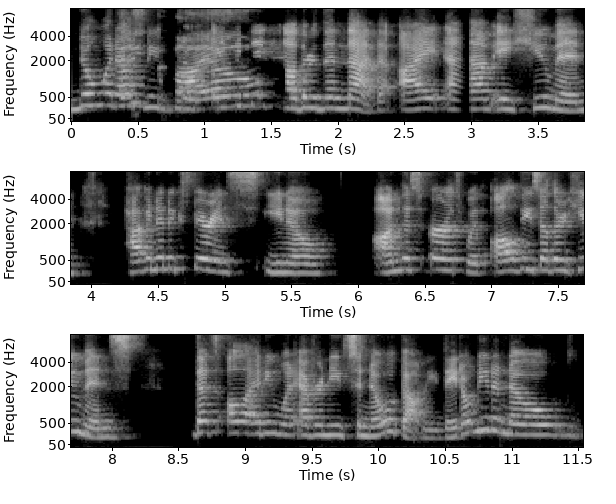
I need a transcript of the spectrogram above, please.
No one else needs to know anything other than that, that I am a human having an experience, you know, on this earth with all these other humans. That's all anyone ever needs to know about me. They don't need to know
